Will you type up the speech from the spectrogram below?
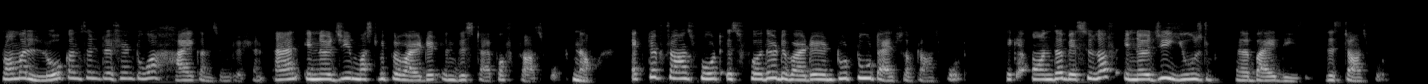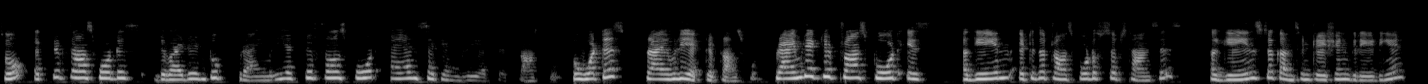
from a low concentration to a high concentration. And energy must be provided in this type of transport. Now, active transport is further divided into two types of transport okay, on the basis of energy used uh, by these this transport. So active transport is divided into primary active transport and secondary active transport. So what is primary active transport? Primary active transport is again it is a transport of substances against the concentration gradient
